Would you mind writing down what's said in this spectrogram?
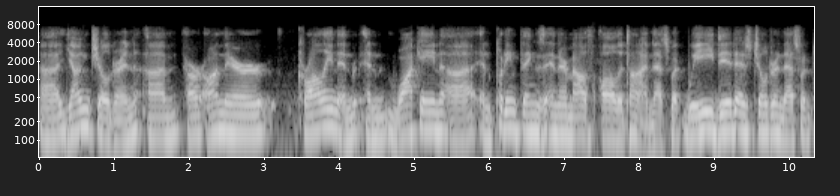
uh, young children um, are on their crawling and, and walking uh, and putting things in their mouth all the time. That's what we did as children. That's what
